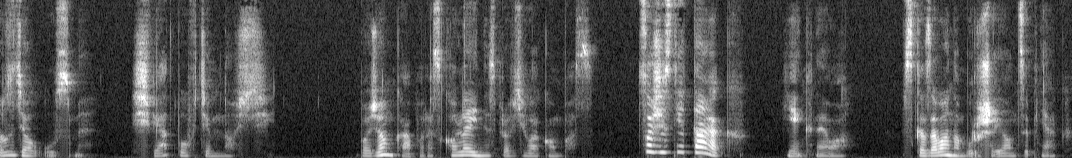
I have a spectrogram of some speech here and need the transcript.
Rozdział ósmy. Światło w ciemności. Poziomka po raz kolejny sprawdziła kompas. Coś jest nie tak! Jęknęła. Wskazała na burszejący pniak.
